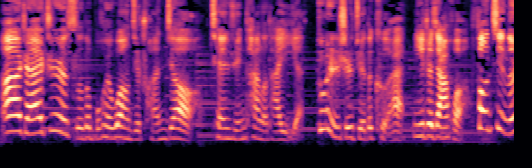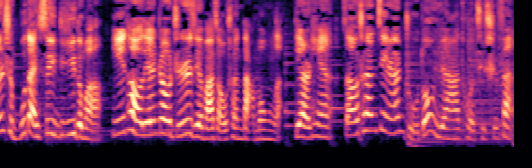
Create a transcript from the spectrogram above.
阿宅至死都不会忘记传教。千寻看了他一眼，顿时觉得可爱。你这家伙。放技能是不带 CD 的吗？一套连招直接把早川打懵了。第二天，早川竟然主动约阿拓去吃饭。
